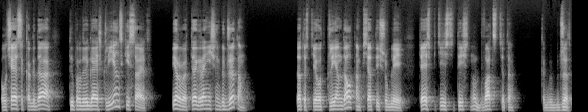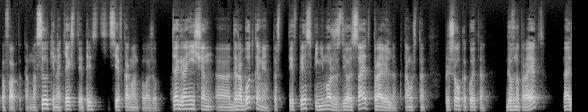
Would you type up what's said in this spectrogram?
Получается, когда ты продвигаешь клиентский сайт, первое, ты ограничен бюджетом, да, то есть тебе вот клиент дал там 50 тысяч рублей, у тебя есть 50 тысяч, ну, 20 – это как бы бюджет по факту. Там на ссылки, на тексты 30 себе в карман положил. Ты ограничен э, доработками, то что ты, в принципе, не можешь сделать сайт правильно, потому что пришел какой-то говнопроект, да,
